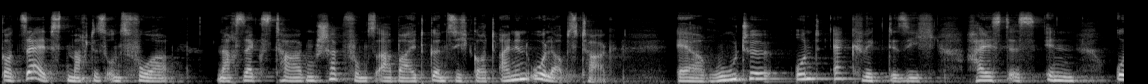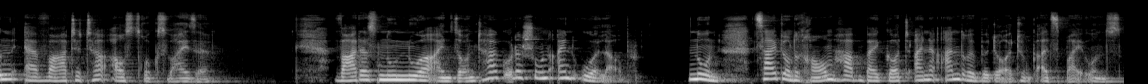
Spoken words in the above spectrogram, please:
Gott selbst macht es uns vor. Nach sechs Tagen Schöpfungsarbeit gönnt sich Gott einen Urlaubstag. Er ruhte und erquickte sich, heißt es in unerwarteter Ausdrucksweise. War das nun nur ein Sonntag oder schon ein Urlaub? Nun, Zeit und Raum haben bei Gott eine andere Bedeutung als bei uns.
